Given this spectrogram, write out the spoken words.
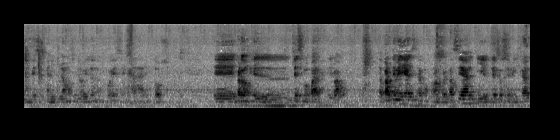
algunas veces manipulamos el oído nos puede señalar el torso. Eh, perdón, el décimo par, el vago. La parte medial está conformada por el facial y el plexo cervical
